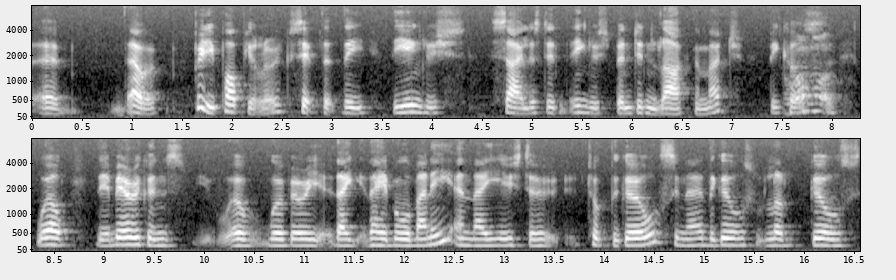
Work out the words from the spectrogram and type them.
uh, they were pretty popular, except that the the English sailors didn't Englishmen didn't like them much because well, the Americans were, were very they they had more money and they used to took the girls, you know, the girls a lot of girls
